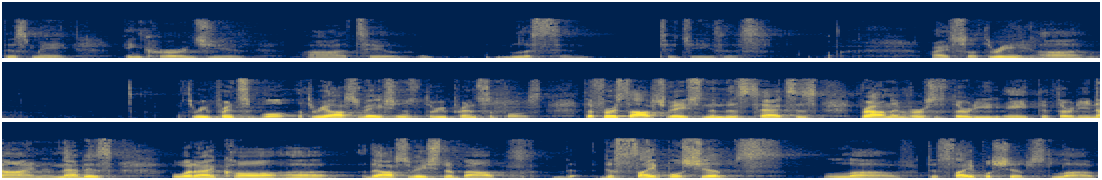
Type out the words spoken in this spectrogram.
this may encourage you uh, to listen to Jesus. All right, so three, uh, three principle, three observations, three principles. The first observation in this text is found in verses 38 to 39, and that is what I call uh, the observation about discipleship's love. Discipleship's love.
